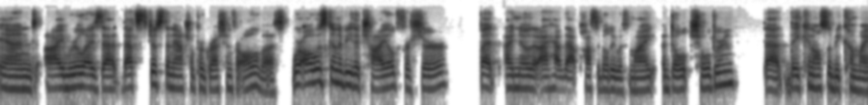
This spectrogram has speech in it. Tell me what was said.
And I realize that that's just the natural progression for all of us. We're always going to be the child for sure. But I know that I have that possibility with my adult children that they can also become my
